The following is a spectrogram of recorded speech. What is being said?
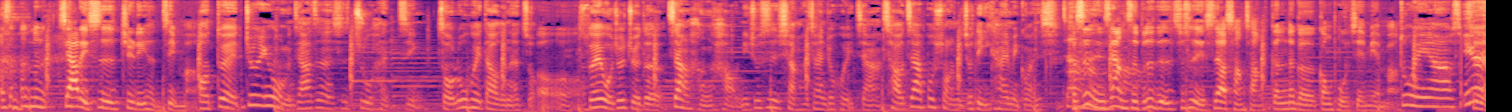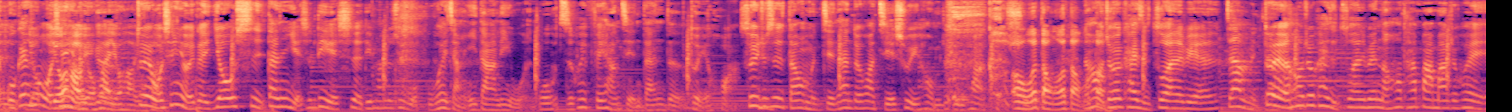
他们家里是距离很近吗？哦，对，就是因为我们家真的是住很近，走路会到的那种。哦哦，所以我就觉得这样很好。你就是想回家你就回家，吵架不爽你就离开没关系。可是你这样子不是就是也是要常常跟那个公婆见面吗？对呀、啊，因为我跟你说，我有好有坏，有好有坏。对，我先有一个优势，但是也是劣势的地方，就是我不会讲意大利文，我只会非常简单的对话。所以就是当我们简单的对话结束以后，我们就无话可说。哦，我懂我懂。然后我就会开始坐在那边，这样对，然后就开始坐在那边，然后他爸妈就会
